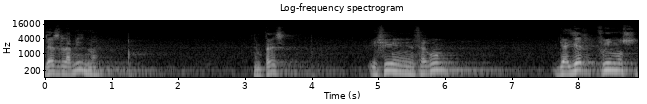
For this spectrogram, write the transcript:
ya es la misma empresa. Y siguen en Sagún. Y ayer fuimos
